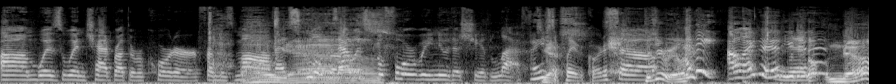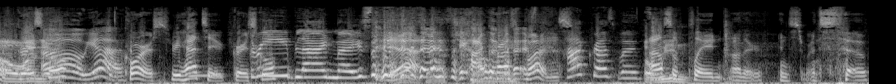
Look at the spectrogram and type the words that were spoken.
Um, was when Chad brought the recorder from his mom Oh, at school because that was before we knew that she had left. I used Yes. to play recorder. So Did you really? I think. Oh, I did. You Yeah. did Oh, no. I know. Oh yeah. Of course, we had to. Grade school. Three blind mice. Yeah. Like Hot cross buns. Hot cross buns. Oh, I also played other instruments, so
